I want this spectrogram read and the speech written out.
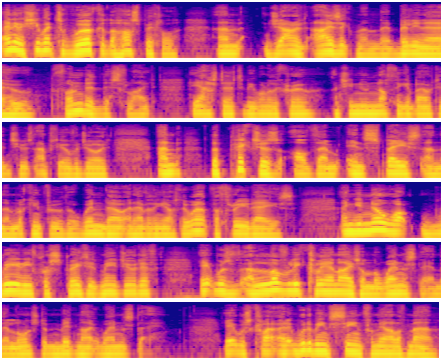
Anyway, she went to work at the hospital, and Jared Isaacman, the billionaire who funded this flight, he asked her to be one of the crew, and she knew nothing about it. She was absolutely overjoyed. And the pictures of them in space and them looking through the window and everything else, they went up for three days. And you know what really frustrated me, Judith? It was a lovely clear night on the Wednesday, and they launched at midnight Wednesday. It was, and it would have been seen from the Isle of Man.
